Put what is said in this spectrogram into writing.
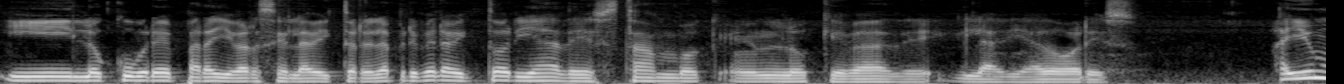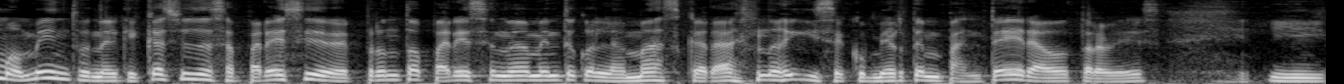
y lo cubre para llevarse la victoria. La primera victoria de Stambuk en lo que va de gladiadores hay un momento en el que Cassius desaparece y de pronto aparece nuevamente con la máscara y se convierte en pantera otra vez y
